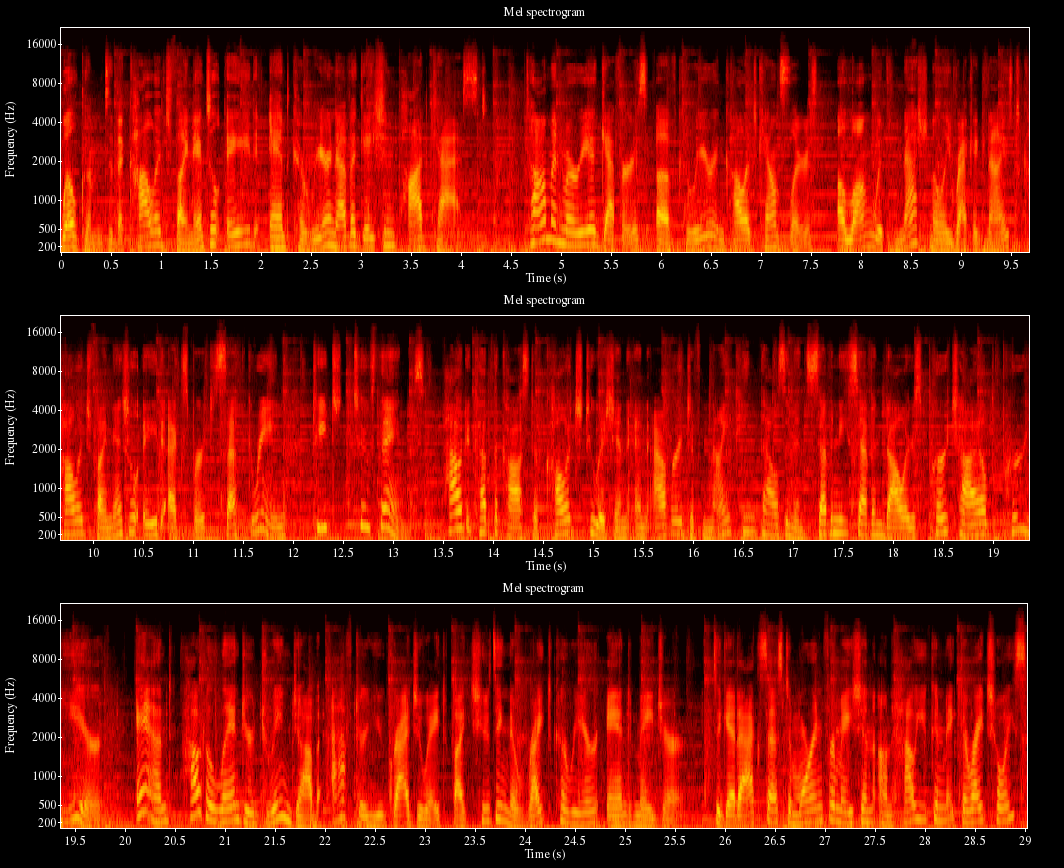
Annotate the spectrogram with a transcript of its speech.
Welcome to the College Financial Aid and Career Navigation Podcast. Tom and Maria Geffers of Career and College Counselors, along with nationally recognized college financial aid expert Seth Green, teach two things how to cut the cost of college tuition an average of $19,077 per child per year and how to land your dream job after you graduate by choosing the right career and major. To get access to more information on how you can make the right choice,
